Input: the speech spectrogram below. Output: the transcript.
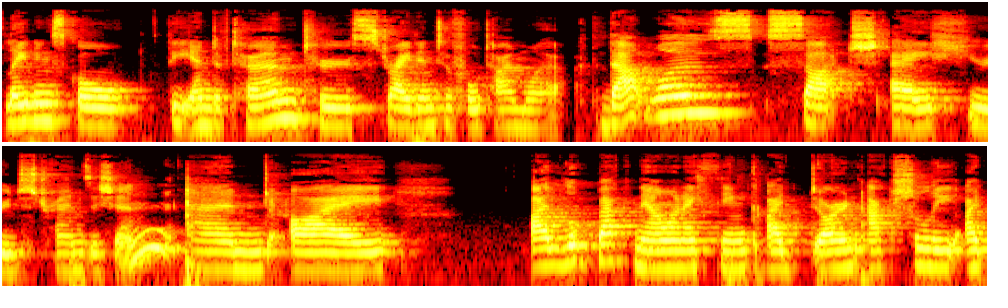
leaving school the end of term to straight into full time work. That was such a huge transition. And I, I look back now and I think I don't actually, I,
